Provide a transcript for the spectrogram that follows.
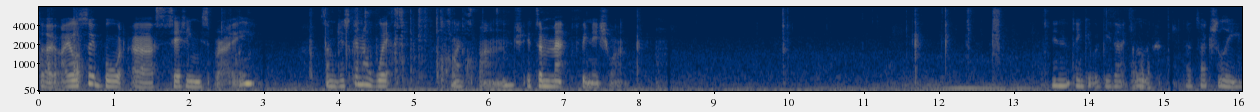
So I also bought a setting spray. So I'm just going to wet my sponge. It's a matte finish one. Didn't think it would be that good. That's actually,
